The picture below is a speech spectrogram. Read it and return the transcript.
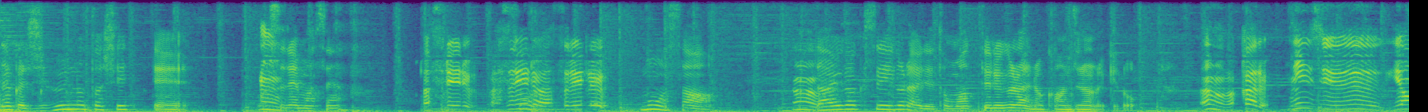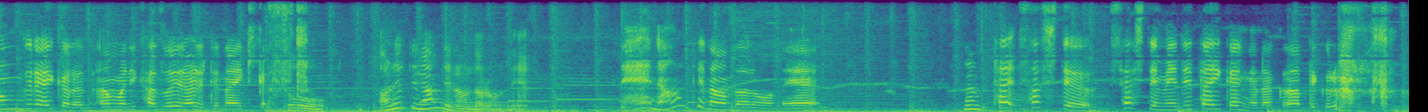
なんか自分の年って忘れません、忘れる。忘れる忘れる。もうさうん。うん大学生ぐらいで止まってるぐらいの感じなんだけど。わかる。24ぐらいからあんまり数えられてない気がする。そう。あれってなんでなんだろうね？えー、なんでなんだろうね？なんかた刺して刺してめでたい感がなくなってくるから。か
